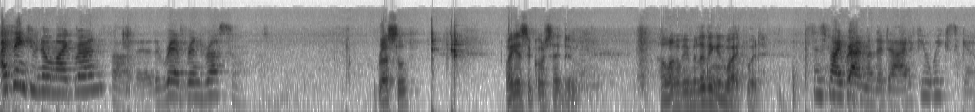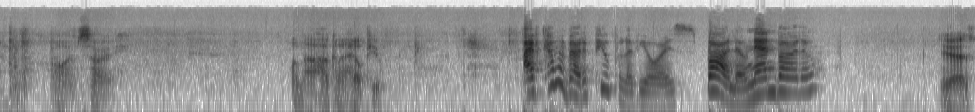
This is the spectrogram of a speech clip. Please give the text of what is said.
I think you know my grandfather, the Reverend Russell. Russell? Why, yes, of course I do. How long have you been living in Whitewood? Since my grandmother died a few weeks ago. I'm sorry. Well, now, how can I help you? I've come about a pupil of yours, Barlow, Nan Barlow. Yes.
